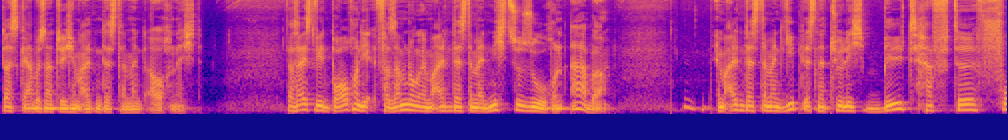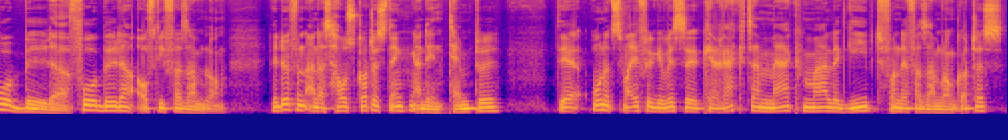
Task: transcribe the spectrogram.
Das gab es natürlich im Alten Testament auch nicht. Das heißt, wir brauchen die Versammlung im Alten Testament nicht zu suchen. Aber im Alten Testament gibt es natürlich bildhafte Vorbilder, Vorbilder auf die Versammlung. Wir dürfen an das Haus Gottes denken, an den Tempel, der ohne Zweifel gewisse Charaktermerkmale gibt von der Versammlung Gottes,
